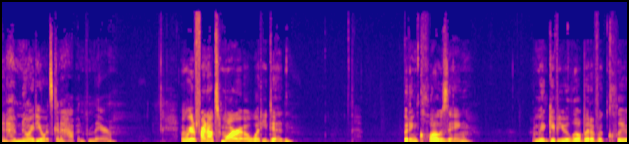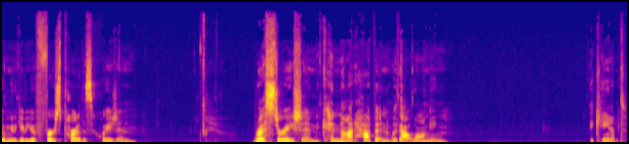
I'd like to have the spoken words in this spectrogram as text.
and I have no idea what's going to happen from there. And we're going to find out tomorrow what he did. But in closing, I'm going to give you a little bit of a clue. I'm going to give you a first part of this equation. Restoration cannot happen without longing. It can't.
